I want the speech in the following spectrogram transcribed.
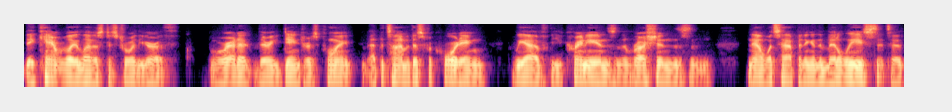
they can't really let us destroy the earth. We're at a very dangerous point. At the time of this recording, we have the Ukrainians and the Russians and now what's happening in the Middle East. It's a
